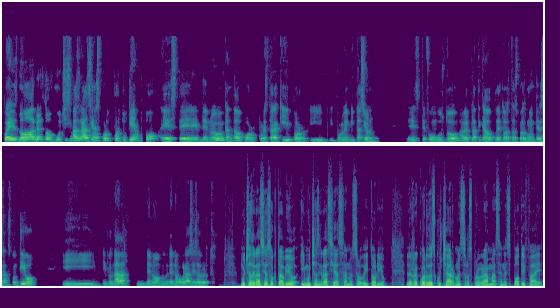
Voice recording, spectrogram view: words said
Pues no, Alberto, muchísimas gracias por, por tu tiempo. Este, de nuevo, encantado por, por estar aquí por, y, y, por la invitación. Este, fue un gusto haber platicado de todas estas cosas muy interesantes contigo. Y, pues nada, de nuevo, de nuevo gracias Alberto. Muchas gracias Octavio y muchas gracias a nuestro auditorio. Les recuerdo escuchar nuestros programas en Spotify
